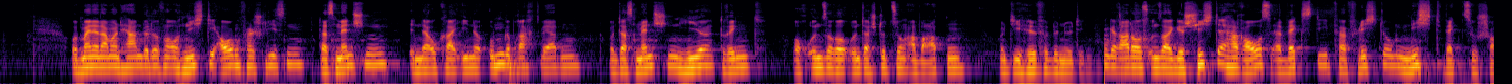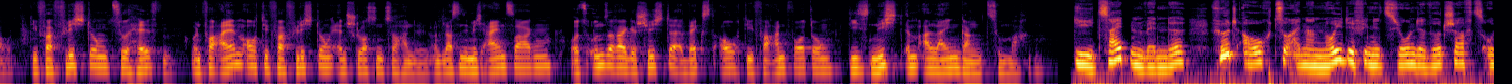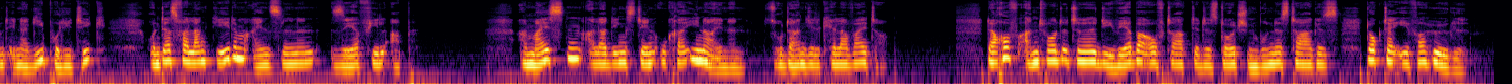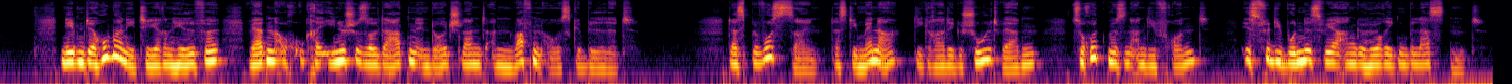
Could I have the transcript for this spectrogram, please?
Und meine Damen und Herren, wir dürfen auch nicht die Augen verschließen, dass Menschen in der Ukraine umgebracht werden und dass Menschen hier dringend auch unsere Unterstützung erwarten und die Hilfe benötigen. Gerade aus unserer Geschichte heraus erwächst die Verpflichtung, nicht wegzuschauen, die Verpflichtung zu helfen und vor allem auch die Verpflichtung, entschlossen zu handeln. Und lassen Sie mich eins sagen, aus unserer Geschichte erwächst auch die Verantwortung, dies nicht im Alleingang zu machen. Die Zeitenwende führt auch zu einer Neudefinition der Wirtschafts- und Energiepolitik, und das verlangt jedem Einzelnen sehr viel ab. Am meisten allerdings den Ukrainerinnen, so Daniel Keller weiter. Darauf antwortete die Wehrbeauftragte des Deutschen Bundestages Dr. Eva Högel. Neben der humanitären Hilfe werden auch ukrainische Soldaten in Deutschland an Waffen ausgebildet. Das Bewusstsein, dass die Männer, die gerade geschult werden, zurück müssen an die Front, ist für die Bundeswehrangehörigen belastend.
